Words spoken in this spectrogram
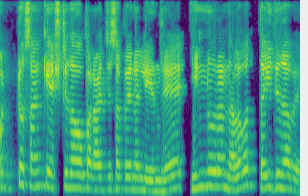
ಒಟ್ಟು ಸಂಖ್ಯೆ ಎಷ್ಟಿದಾವಪ್ಪ ರಾಜ್ಯಸಭೆಯಲ್ಲಿ ಅಂದ್ರೆ ಇನ್ನೂರ ನಲವತ್ತೈದಿದಾವೆ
